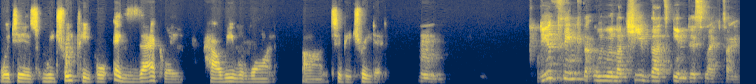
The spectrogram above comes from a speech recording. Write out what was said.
which is we treat people exactly how we would want um, to be treated. Hmm. Do you think that we will achieve that in this lifetime?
